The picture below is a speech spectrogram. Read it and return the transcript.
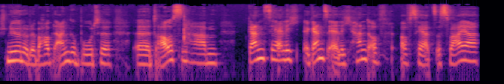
schnüren oder überhaupt Angebote äh, draußen haben. Ganz ehrlich, äh, ganz ehrlich, Hand auf, aufs Herz. Es war ja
